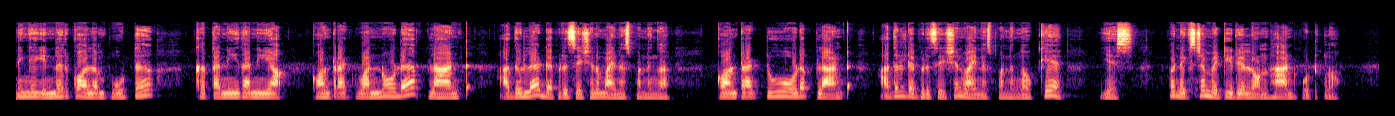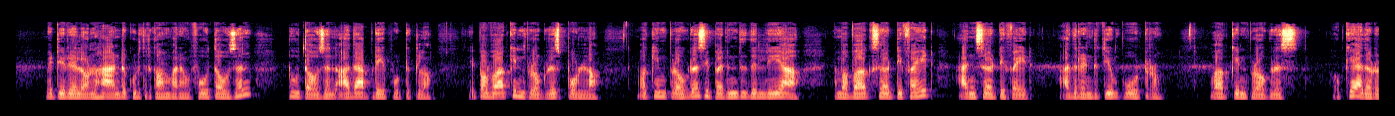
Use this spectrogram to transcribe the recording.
நீங்கள் இன்னர் காலம் போட்டு க தனி தனியாக கான்ட்ராக்ட் ஒன்னோட பிளான்ட் அதில் டெப்ரிசியேஷனை மைனஸ் பண்ணுங்கள் கான்ட்ராக்ட் டூவோட பிளான்ட் அதில் டெப்ரிசியேஷன் மைனஸ் பண்ணுங்கள் ஓகே எஸ் இப்போ நெக்ஸ்ட்டு மெட்டீரியல் ஆன் ஹேண்ட் போட்டுக்கலாம். மெட்டீரியல் ஆன் ஹேண்டு கொடுத்துருக்காங்க பாருங்கள் ஃபோர் தௌசண்ட் டூ தௌசண்ட் அதை அப்படியே போட்டுக்கலாம். இப்போ ஒர்க் இன் ப்ரோக்ரஸ் போடலாம். ஒர்க் இன் ப்ரோக்ரஸ் இப்போ இருந்தது இல்லையா? நம்ம ஒர்க் சர்டிஃபைட் அன்சர்டிஃபைட் அது ரெண்டுத்தையும் போட்டுரும். ஒர்க் இன் ப்ரோக்ரஸ் ஓகே அதோட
